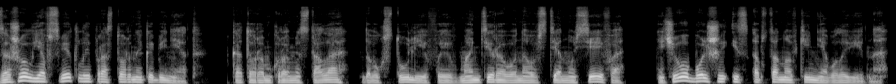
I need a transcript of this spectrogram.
Зашел я в светлый просторный кабинет, в котором кроме стола, двух стульев и вмонтированного в стену сейфа ничего больше из обстановки не было видно.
